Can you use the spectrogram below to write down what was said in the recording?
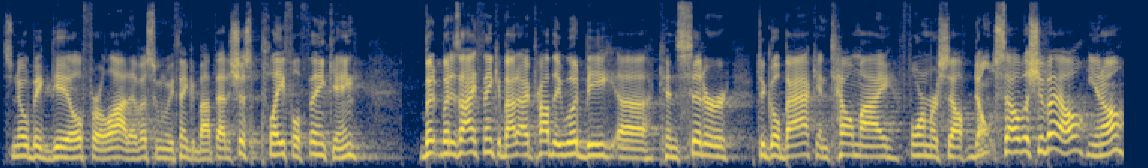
It's no big deal for a lot of us when we think about that. It's just playful thinking. But, but as I think about it, I probably would be uh, consider to go back and tell my former self, don't sell the Chevelle, you know?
